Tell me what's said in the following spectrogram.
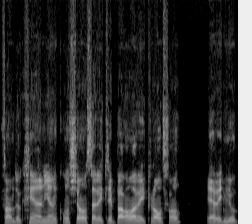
enfin, de créer un lien de confiance avec les parents, avec l'enfant et avec nous.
